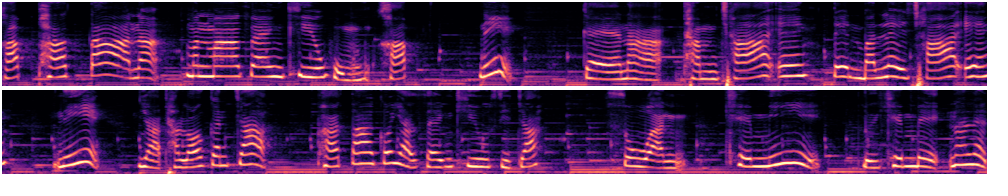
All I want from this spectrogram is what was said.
ครับพาสต้าน่ะ มันมาแซงคิวผมครับ นี่ แกน่ะทำช้าเอง เต้นบัลเล่ช้าเอง นี่ อย่าทะเลาะกันจ้าพาสต้าก็อย่าแซงคิวสิจ๊ะส่วนเคมี่หรือเคมเบะนั่นแหละ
